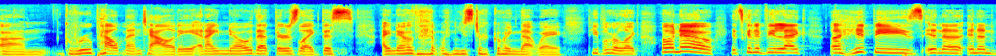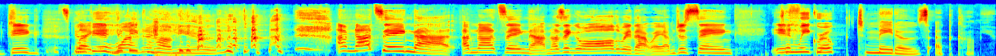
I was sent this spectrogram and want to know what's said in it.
um, group help mentality. And I know that there's like this, I know that when you start going that way, people are like, oh no, it's going to be like a hippies in a, in a big, it's like, be a hippie one- commune. I'm not saying that. I'm not saying that. I'm not saying go all the way that way. I'm just saying, if, Can we grow tomatoes at the commune?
